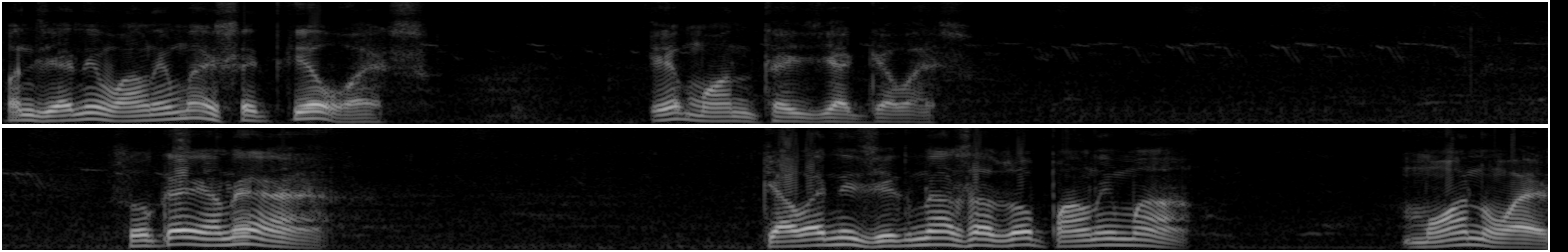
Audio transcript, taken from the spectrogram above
પણ જેની વાણીમાં સત્ય હોય એ મૌન થઈ ગયા કહેવાય. શું કે એને? કહેવાની જિજ્ઞાસા જો પાણીમાં મૌન હોય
